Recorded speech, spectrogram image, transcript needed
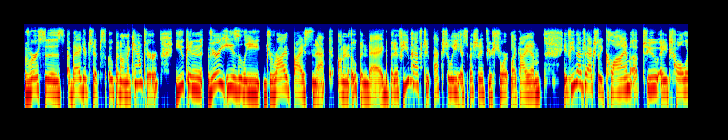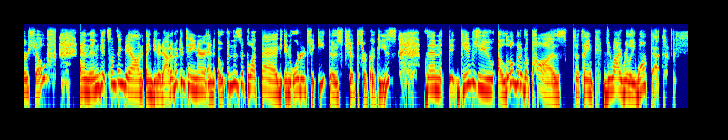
versus a bag of chips open on the counter, you can very easily drive by snack on an open bag. But if you have to actually, especially if you're short like I am, if you have to actually climb up to a taller shelf and then get something down and get it out of a container and open the Ziploc bag in order to eat those chips or cookies, then it gives you a little bit of a pause to think, do I really want that?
